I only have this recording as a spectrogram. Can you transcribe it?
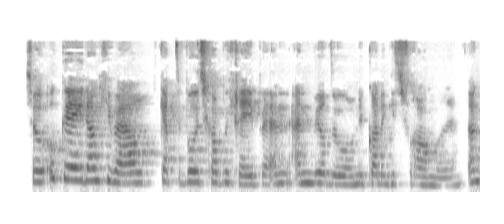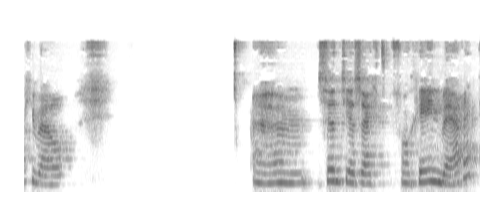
Zo, oké, dankjewel. Ik heb de boodschap begrepen en, en weer door. Nu kan ik iets veranderen. Dankjewel. Um, Cynthia zegt van geen werk.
